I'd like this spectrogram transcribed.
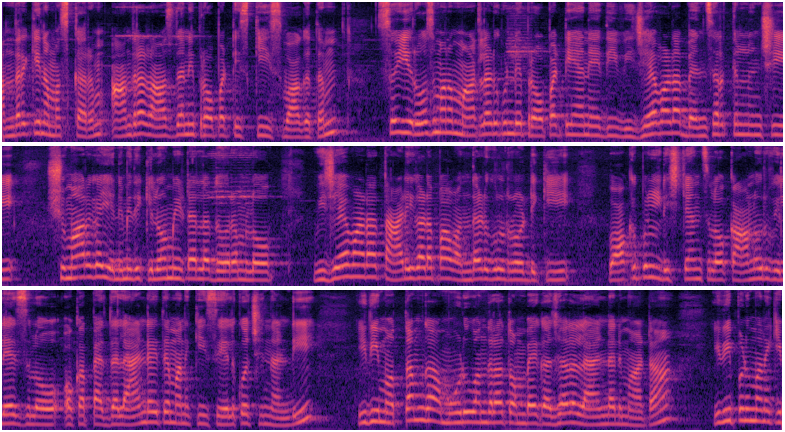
అందరికీ నమస్కారం. ఆంధ్ర రాజధాని ప్రాపర్టీస్కి స్వాగతం. సో ఈరోజు మనం మాట్లాడుకునే ప్రాపర్టీ అనేది విజయవాడ బెన్ సర్కిల్ నుంచి సుమారుగా ఎనిమిది కిలోమీటర్ల దూరంలో విజయవాడ తాడిగడప వందడుగుల రోడ్డుకి వాకబుల్ డిస్టెన్స్లో కానూరు విలేజ్లో ఒక పెద్ద ల్యాండ్ అయితే మనకి సేలుకొచ్చిందండి ఇది మొత్తంగా మూడు వందల తొంభై గజాల ల్యాండ్ అనమాట ఇది ఇప్పుడు మనకి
